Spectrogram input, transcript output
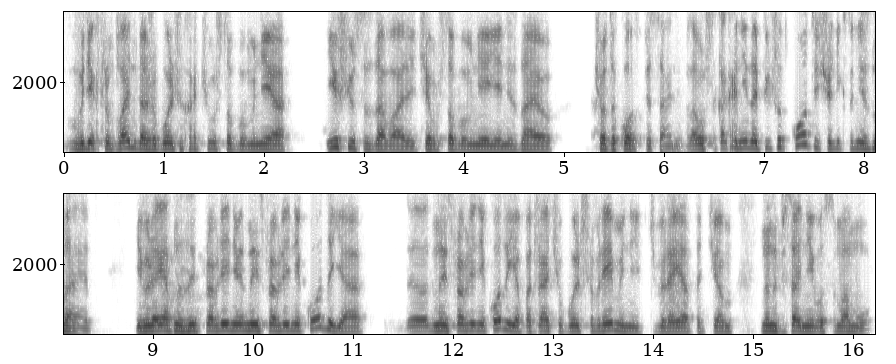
в некотором плане даже больше хочу, чтобы мне ишью создавали, чем чтобы мне, я не знаю, что-то код писали. Потому что как они напишут код, еще никто не знает. И, вероятно, за исправление, на исправление кода я э, на исправление кода я потрачу больше времени, вероятно, чем на написание его самому.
